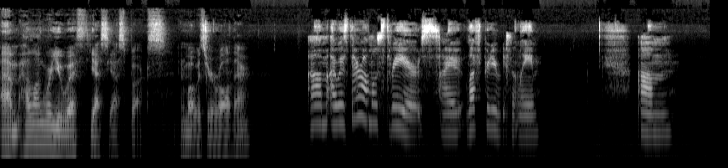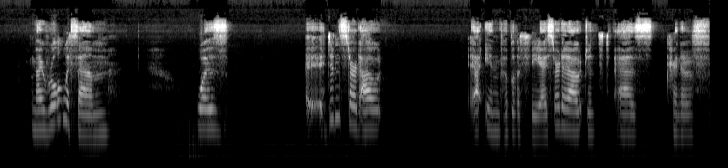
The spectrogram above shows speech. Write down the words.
Um, how long were you with Yes Yes Books, and what was your role there? Um, I was there almost three years. I left pretty recently. Um, my role with them was it didn't start out uh, in publicity. I started out just as kind of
